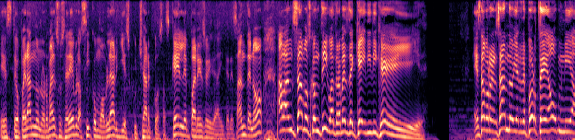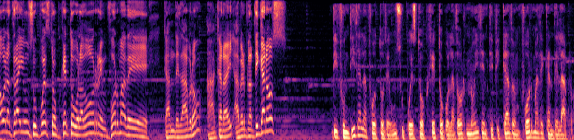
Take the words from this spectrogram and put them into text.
esté operando normal su cerebro, así como hablar y escuchar cosas. ¿Qué le parece? Interesante, ¿no? Avanzamos contigo a través de KDDK. Estamos regresando y el reporte OVNI ahora trae un supuesto objeto volador en forma de candelabro. Ah, caray. A ver, platícanos. Difundida la foto de un supuesto objeto volador no identificado en forma de candelabro.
